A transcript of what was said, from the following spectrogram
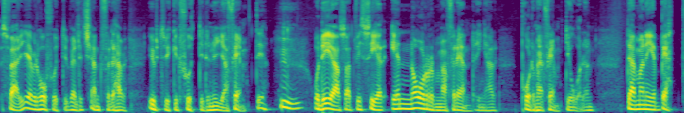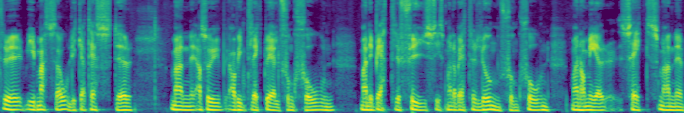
Sverige är väl H70 väldigt känt för det här uttrycket 70 det nya 50. Mm. Och det är alltså att vi ser enorma förändringar på de här 50 åren. Där man är bättre i massa olika tester, man, alltså av intellektuell funktion, man är bättre fysiskt, man har bättre lungfunktion, man har mer sex, man är,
